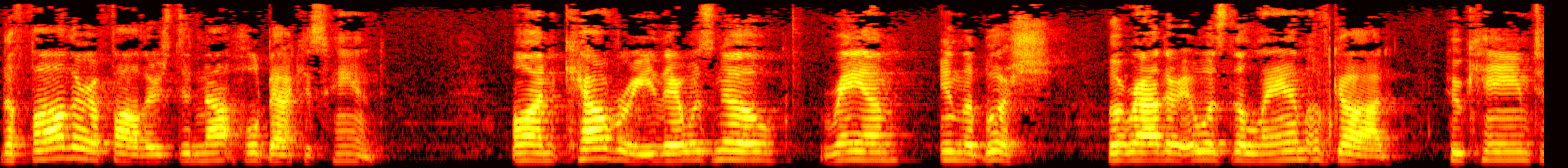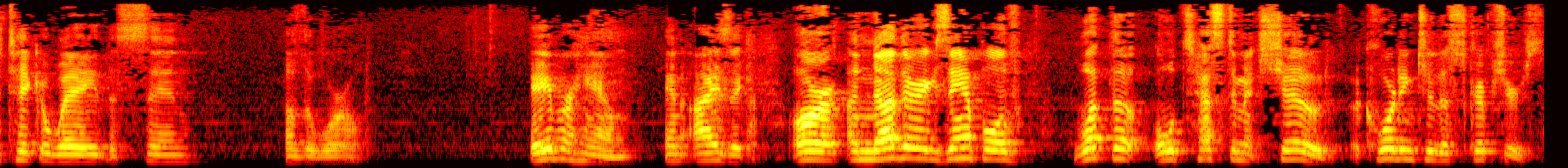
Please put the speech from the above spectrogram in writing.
the Father of fathers did not hold back his hand. On Calvary, there was no ram in the bush, but rather it was the Lamb of God who came to take away the sin of the world. Abraham and Isaac are another example of what the Old Testament showed, according to the scriptures,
